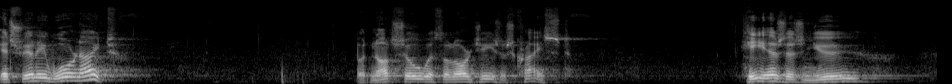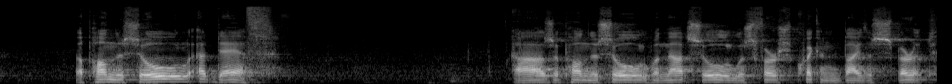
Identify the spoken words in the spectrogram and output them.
it's really worn out. But not so with the Lord Jesus Christ. He is as new upon the soul at death as upon the soul when that soul was first quickened by the Spirit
